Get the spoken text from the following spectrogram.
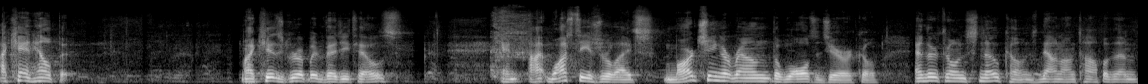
I can't help it. My kids grew up with VeggieTales, and I watched the Israelites marching around the walls of Jericho, and they're throwing snow cones down on top of them,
